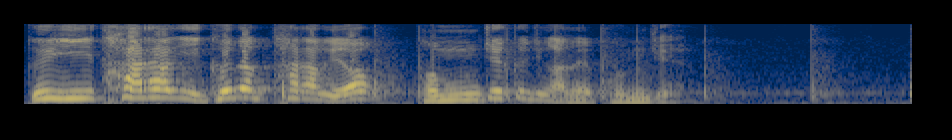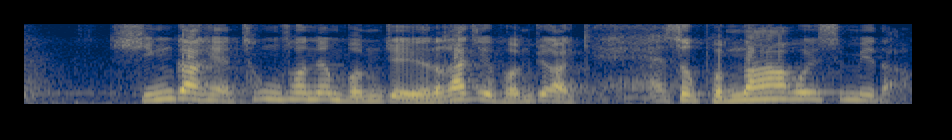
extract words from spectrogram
그 이 타락이 그냥 타락이요. 범죄까지 가네요. 범죄. 심각한 청소년 범죄 여러 가지 범죄가 계속 범람하고 있습니다.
